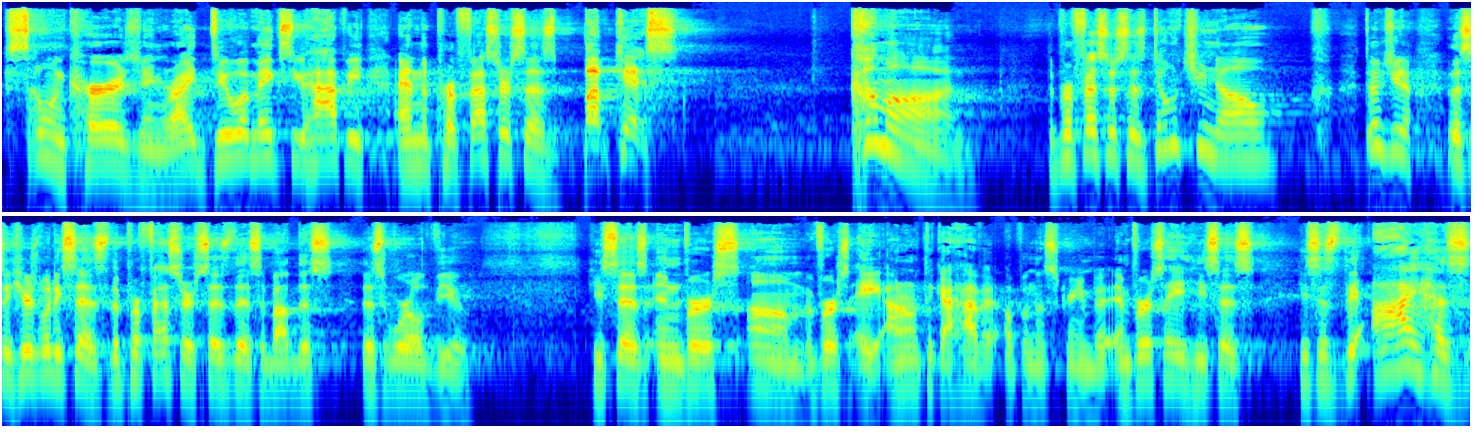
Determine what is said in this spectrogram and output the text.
so encouraging, right? Do what makes you happy. And the professor says, Bupkis, come on. The professor says, Don't you know? Don't you know? Listen, here's what he says. The professor says this about this, this worldview. He says in verse, um, verse 8, I don't think I have it up on the screen, but in verse 8, he says, he says, the eye has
